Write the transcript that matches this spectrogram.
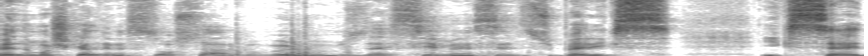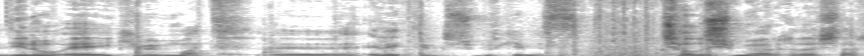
Efendim hoş geldiniz dostlar. Bu bölümümüzde Siemens'in Super X XS Dino E 2000 Watt e, elektrikli süpürgemiz çalışmıyor arkadaşlar.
